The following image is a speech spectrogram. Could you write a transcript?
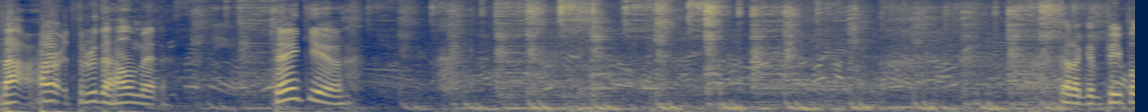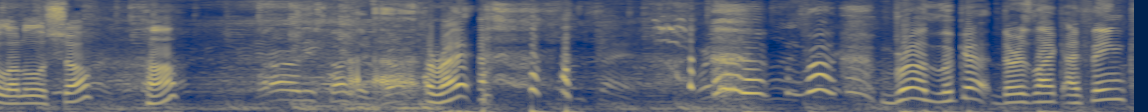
That hurt through the helmet. Thank you. Gotta give people a little show, huh? What are these cars? All uh, right. I'm saying. Where the bro, bro, look at there's like I think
